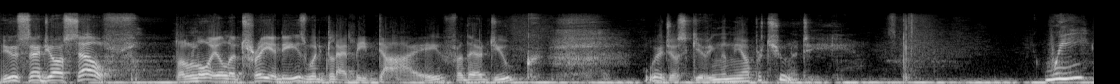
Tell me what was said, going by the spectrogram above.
You said yourself the loyal Atreides would gladly die for their duke. We're just giving them the opportunity. We?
